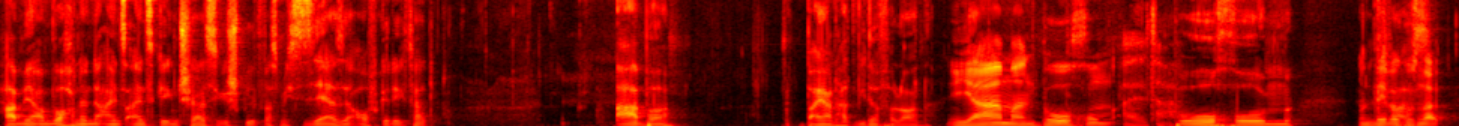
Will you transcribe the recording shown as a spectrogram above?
Haben ja am Wochenende 1-1 gegen Chelsea gespielt, was mich sehr, sehr aufgeregt hat. Aber Bayern hat wieder verloren. Ja, Mann, Bochum, Alter. Bochum. Und Leverkusen hat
